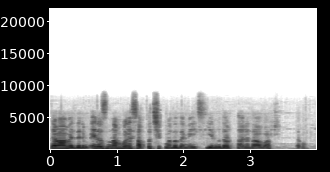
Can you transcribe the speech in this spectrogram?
Devam edelim. En azından bu hesapta çıkmadı demeyiz. 24 tane daha var. Devam.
